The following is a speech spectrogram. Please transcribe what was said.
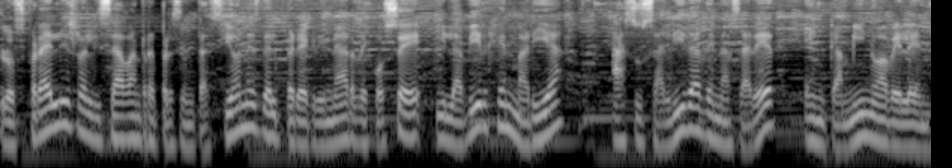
los frailes realizaban representaciones del peregrinar de José y la Virgen María a su salida de Nazaret en camino a Belén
